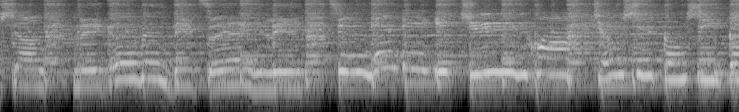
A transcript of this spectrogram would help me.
巷，每个人的嘴里，新年第一句话就是恭喜恭喜。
